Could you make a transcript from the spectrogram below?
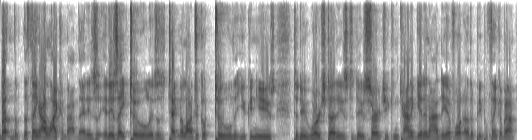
But the, the thing I like about that is it is a tool, it is a technological tool that you can use to do word studies, to do search. You can kind of get an idea of what other people think about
